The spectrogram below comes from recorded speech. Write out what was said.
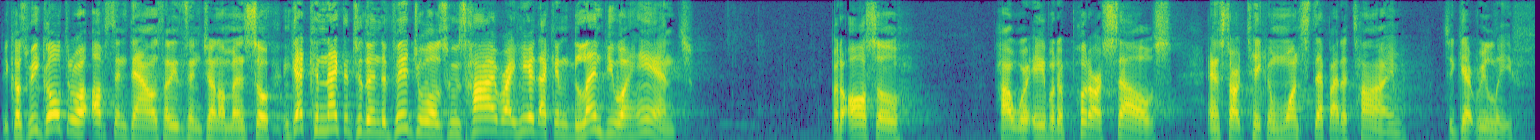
because we go through our ups and downs, ladies and gentlemen. So get connected to the individuals who's high right here that can lend you a hand. But also how we're able to put ourselves and start taking one step at a time to get relief.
